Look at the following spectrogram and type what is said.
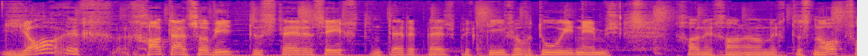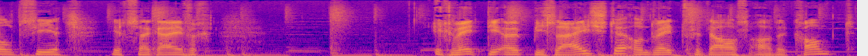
ja, ich kann auch so weit aus dieser Sicht und dieser Perspektive, die du einnimmst, kann ich, kann ich das nachvollziehen. Ich sage einfach, ich möchte etwas leisten und will für das anerkannt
